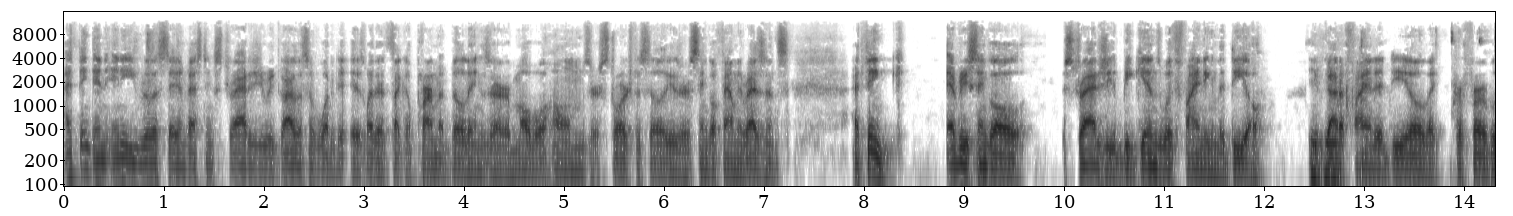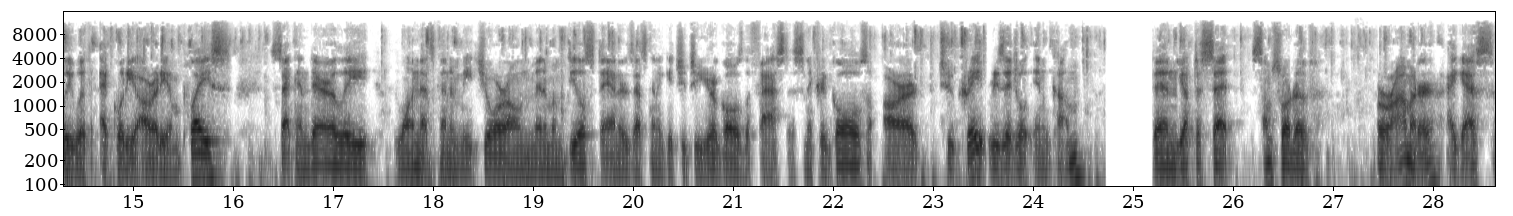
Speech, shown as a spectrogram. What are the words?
I think in any real estate investing strategy, regardless of what it is, whether it's like apartment buildings or mobile homes or storage facilities or single family residence, I think every single strategy begins with finding the deal. You've mm-hmm. got to find a deal, like preferably with equity already in place. Secondarily, one that's going to meet your own minimum deal standards. That's going to get you to your goals the fastest. And if your goals are to create residual income, then you have to set some sort of barometer, I guess,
